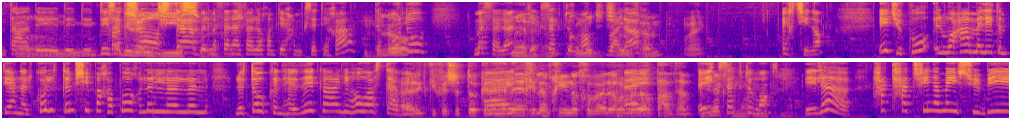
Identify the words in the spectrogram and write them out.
نتاع دي دي دي دي نتاع des اكسيون indices ستابل ولا مثلا حاجة. فالور نتاعهم اكسيتيرا تاخذوا مثلا مثلاً، اكزاكتومون commodity. فوالا فهمت. اي دوكو المعاملات نتاعنا الكل تمشي بارابور للتوكن هذاك اللي هو ستابل قريت كيفاش التوكن. هنا الا بخي نوتخ فالور. الفالور تاع الذهب اكزاكتومون. اي لا حتى حد فينا ما يسوبي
